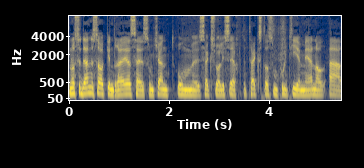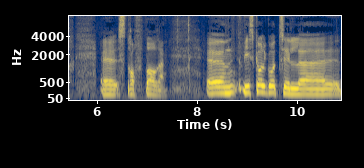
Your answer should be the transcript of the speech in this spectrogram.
Men også denne saken dreier seg som kjent om seksualiserte tekster som politiet mener er eh, straffbare. Ehm, vi skal gå til, eh,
